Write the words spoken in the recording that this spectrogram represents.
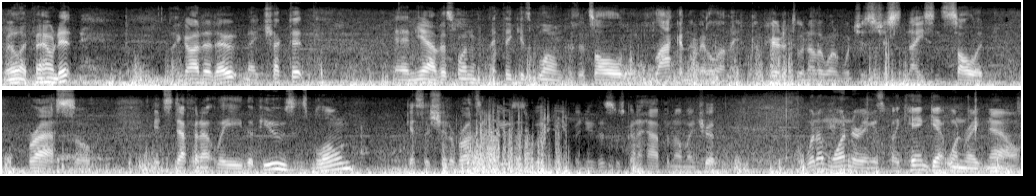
Well, I found it. I got it out and I checked it. And yeah, this one I think is blown because it's all black in the middle and I compared it to another one which is just nice and solid brass. So it's definitely the fuse, it's blown. I guess I should have brought some fuses with me if I knew this was going to happen on my trip. What I'm wondering is if I can't get one right now,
